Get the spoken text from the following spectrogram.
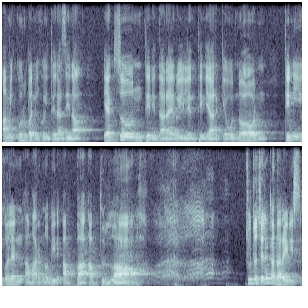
আমি কোরবানি হইতে রাজি না। একজন তিনি দাঁড়ায় রইলেন, তিনি আর কেউ নন। তিনি হলেন আমার নবীর আব্বা আব্দুল্লাহ। ছোট ছেলেটা দাঁড়াই রইছে।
